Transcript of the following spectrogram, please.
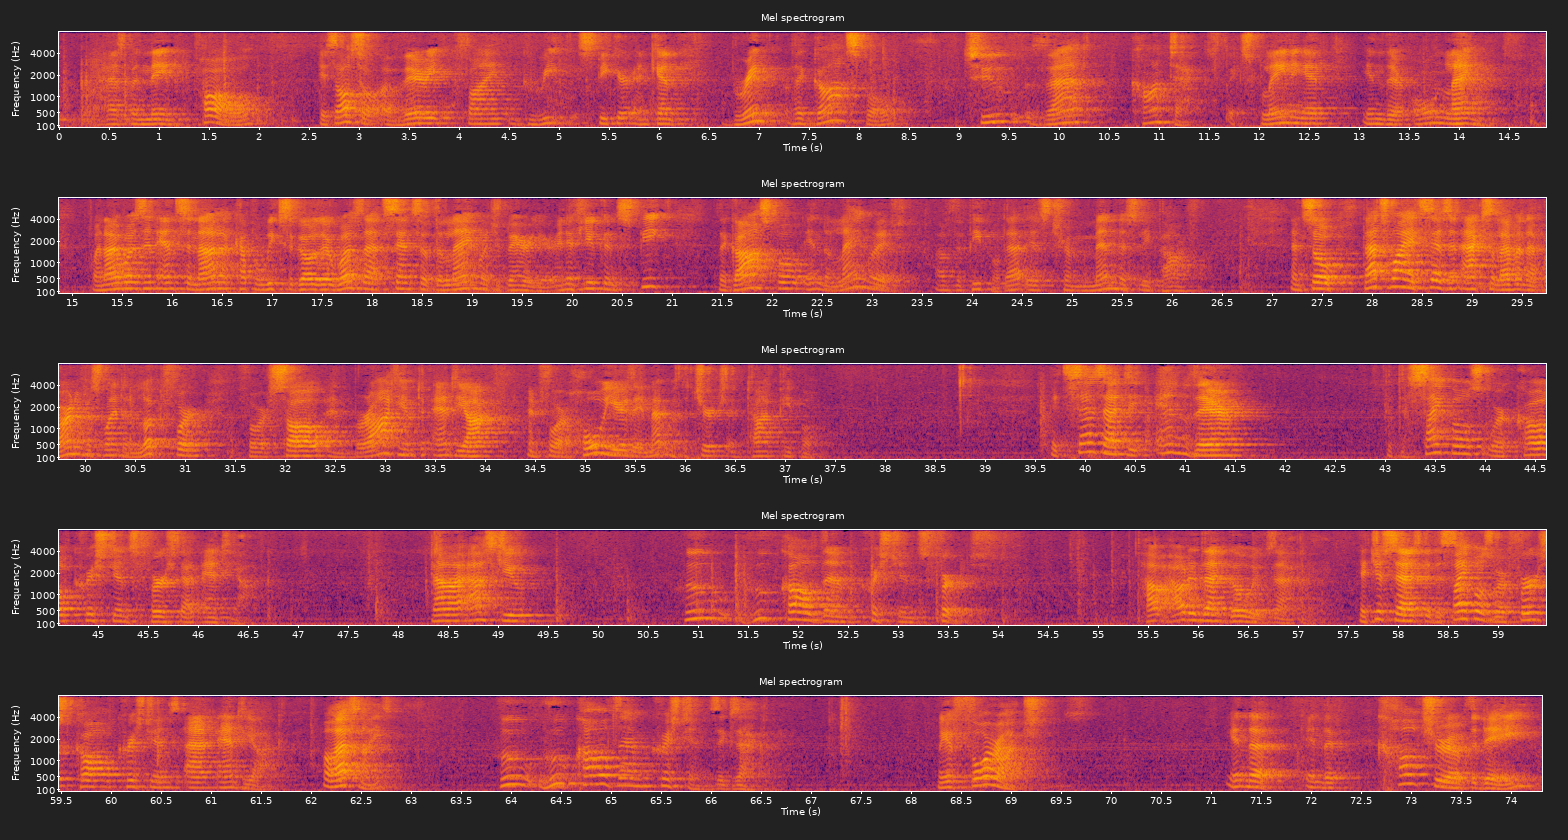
has been named Paul, is also a very fine Greek speaker and can bring the gospel to that context, explaining it in their own language. When I was in Ensenada a couple of weeks ago, there was that sense of the language barrier. And if you can speak the gospel in the language of the people, that is tremendously powerful. And so that's why it says in Acts 11 that Barnabas went and looked for, for Saul and brought him to Antioch. And for a whole year they met with the church and taught people. It says at the end there, the disciples were called Christians first at Antioch. Now I ask you, who, who called them Christians first? How, how did that go exactly? It just says the disciples were first called Christians at Antioch. Oh, that's nice. Who, who called them Christians exactly? We have four options in the, in the culture of the day,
